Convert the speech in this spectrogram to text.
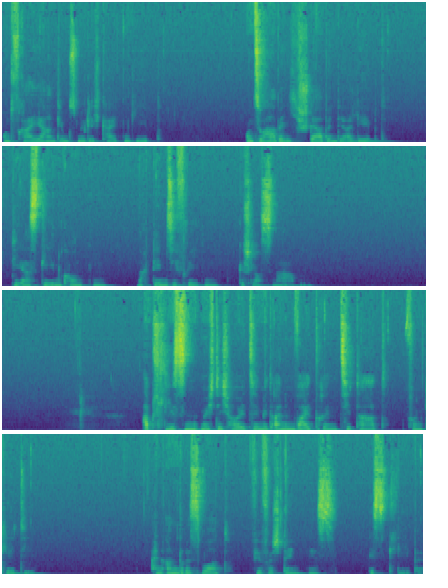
und freie Handlungsmöglichkeiten gibt. Und so habe ich Sterbende erlebt, die erst gehen konnten, nachdem sie Frieden geschlossen haben. Abschließen möchte ich heute mit einem weiteren Zitat von Katie. Ein anderes Wort für Verständnis ist Liebe.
